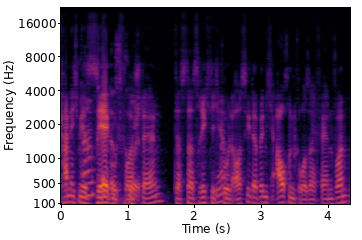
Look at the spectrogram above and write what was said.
Kann ich mir ah, okay, sehr gut vorstellen, cool. dass das richtig ja. cool aussieht. Da bin ich auch ein großer Fan von.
